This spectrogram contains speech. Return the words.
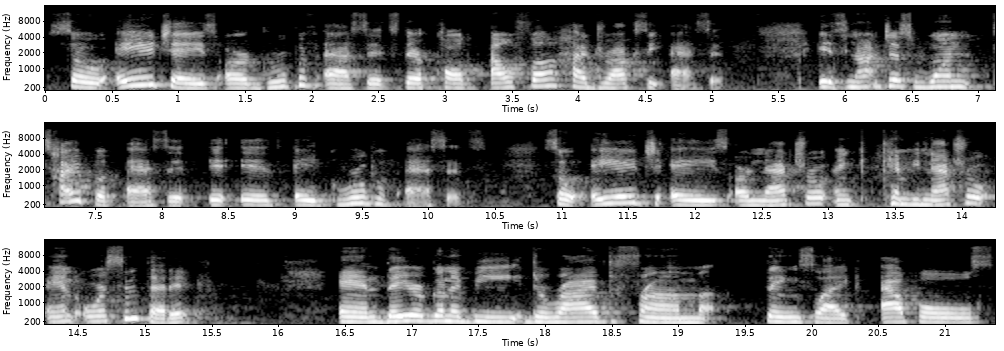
so AHAs are a group of acids. They're called alpha hydroxy acids. It's not just one type of acid, it is a group of acids. So AHAs are natural and can be natural and or synthetic. And they are going to be derived from things like apples,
